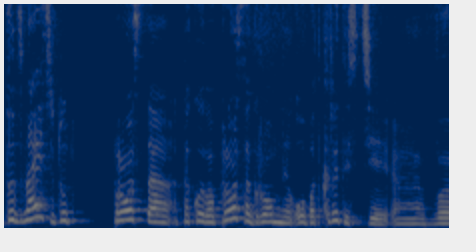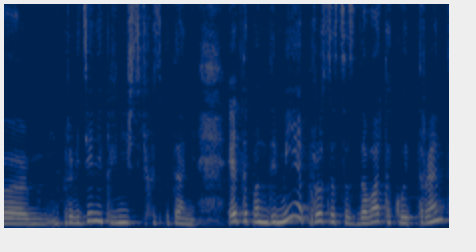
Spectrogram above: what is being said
тут, знаете, тут просто такой вопрос огромный об открытости э, в проведении клинических испытаний. Эта пандемия просто создала такой тренд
